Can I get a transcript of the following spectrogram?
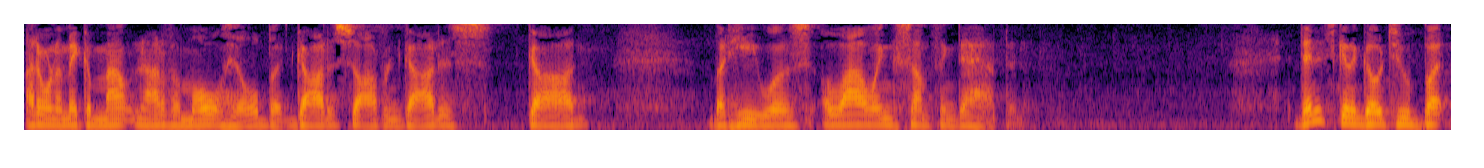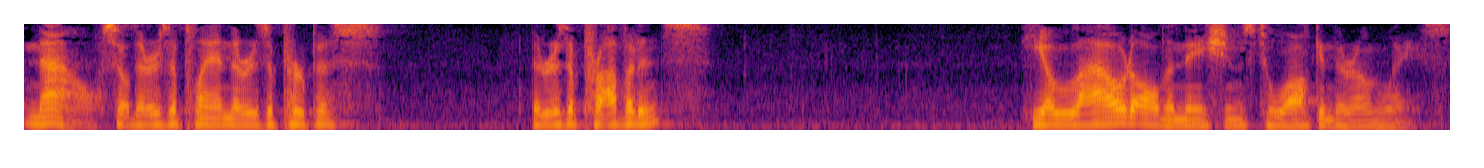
I don't want to make a mountain out of a molehill, but God is sovereign. God is God. But he was allowing something to happen. Then it's going to go to but now. So there is a plan. There is a purpose. There is a providence. He allowed all the nations to walk in their own ways.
